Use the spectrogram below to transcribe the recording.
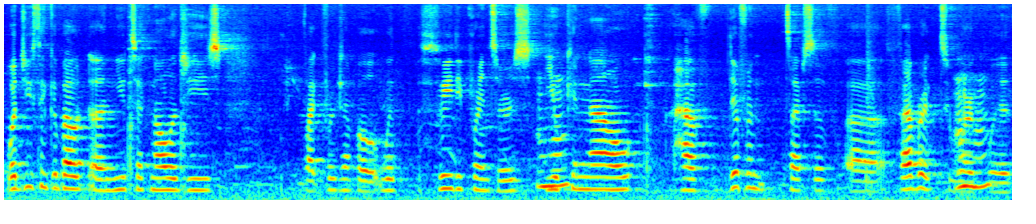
what do you think about uh, new technologies? Like, for example, with 3D printers, you Mhm. can now have different types of uh, fabric to work Mhm. with.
